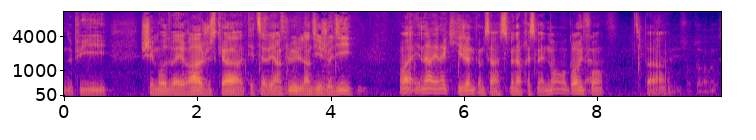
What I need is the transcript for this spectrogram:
depuis Shemot Vaera jusqu'à Tetzavé inclus, lundi et jeudi. Ouais, il y, en a, il y en a qui jeûnent comme ça, semaine après semaine. Non, encore une fois, c'est pas. Sur Torah Box,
